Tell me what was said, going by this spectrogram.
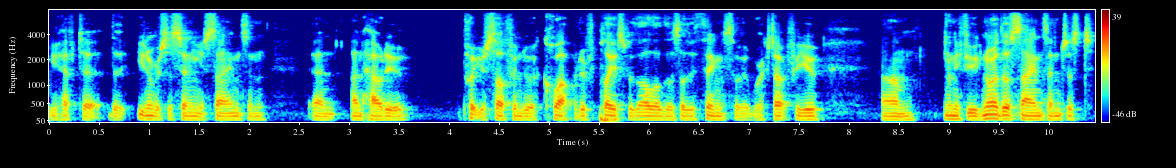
you have to, the universe is sending you signs and and on how to put yourself into a cooperative place with all of those other things so it works out for you. Um, and if you ignore those signs and just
